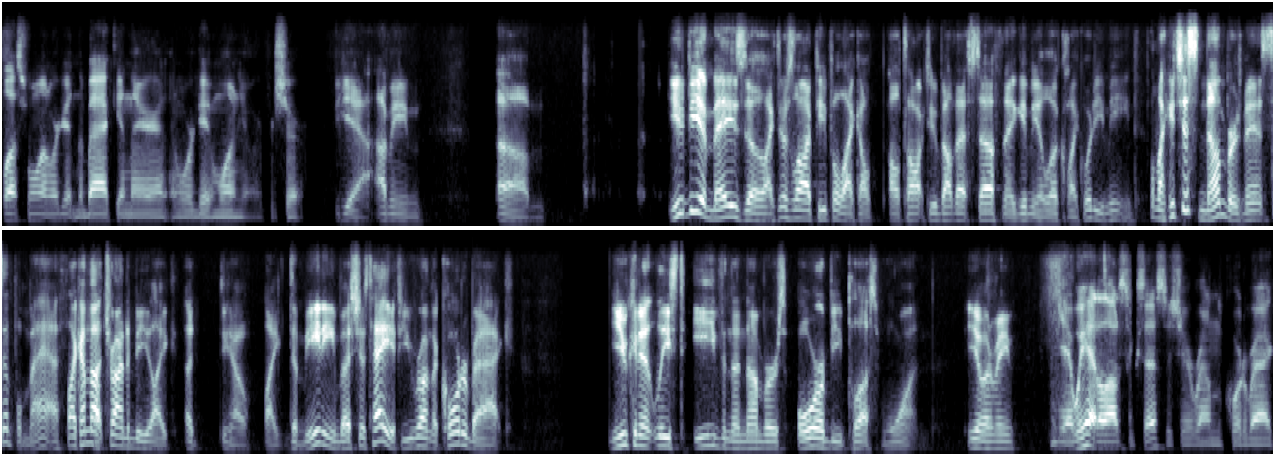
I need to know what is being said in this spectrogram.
Plus one. We're getting the back in there and we're getting one yard for sure. Yeah. I mean, um, you'd be amazed though. Like there's a lot of people like I'll I'll talk to about that stuff and they give me a look like, what do you mean? I'm like, it's just numbers, man. It's simple math. Like I'm not trying to be like a you know, like demeaning, but it's just, hey, if you run the quarterback, you can at least even the numbers or be plus one. You know what I mean? Yeah, we had a lot of success this year around the quarterback.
